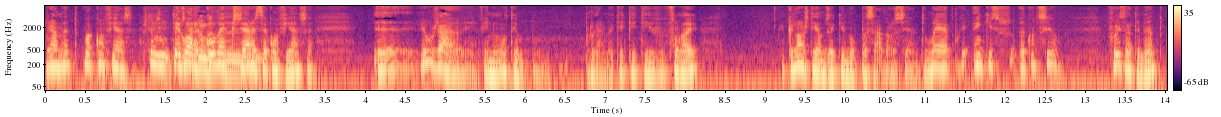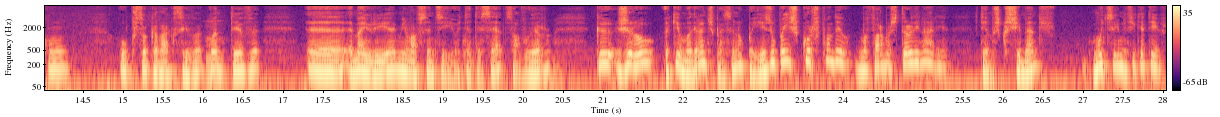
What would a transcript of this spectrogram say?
realmente com a confiança. Temos, temos Agora, um como é que se gera essa confiança? Eh, eu já, enfim, num último programa que aqui tive, falei que nós temos aqui no passado recente uma época em que isso aconteceu. Foi exatamente com o professor Cavaco Silva, quando hum. teve uh, a maioria, em 1987, salvo erro, que gerou aqui uma grande esperança no país. O país correspondeu de uma forma extraordinária. Temos crescimentos muito significativos.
